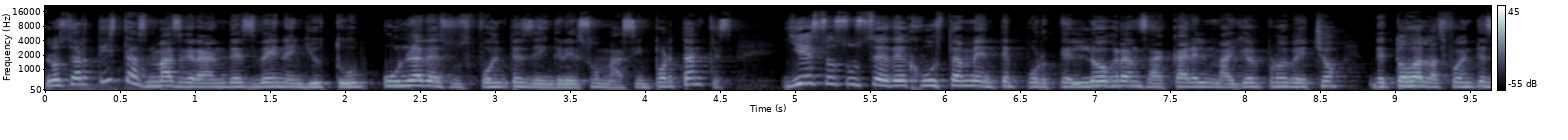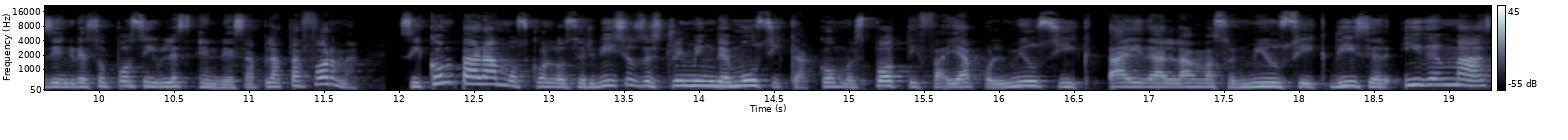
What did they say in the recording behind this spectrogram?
Los artistas más grandes ven en YouTube una de sus fuentes de ingreso más importantes, y eso sucede justamente porque logran sacar el mayor provecho de todas las fuentes de ingreso posibles en esa plataforma. Si comparamos con los servicios de streaming de música como Spotify, Apple Music, Tidal, Amazon Music, Deezer y demás,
